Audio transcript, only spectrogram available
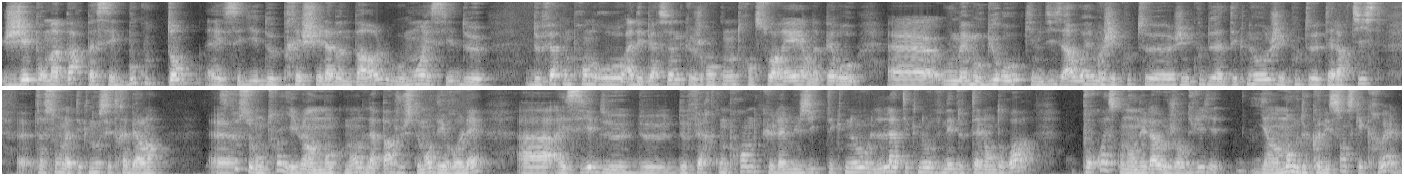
J'ai pour ma part passé beaucoup de temps à essayer de prêcher la bonne parole ou au moins essayer de, de faire comprendre aux- à des personnes que je rencontre en soirée, en apéro euh, ou même au bureau qui me disent Ah ouais, moi j'écoute euh, j'écoute de la techno, j'écoute tel artiste. Euh, De toute façon, la techno, c'est très Berlin. Est-ce que selon toi, il y a eu un manquement de la part justement des relais à, à essayer de, de- de faire comprendre que la musique techno, la techno venait de tel endroit? Pourquoi est-ce qu'on en est là aujourd'hui? Il y a un manque de connaissances qui est cruel.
